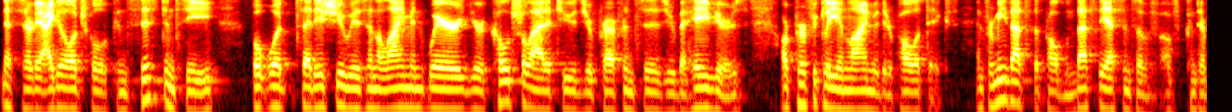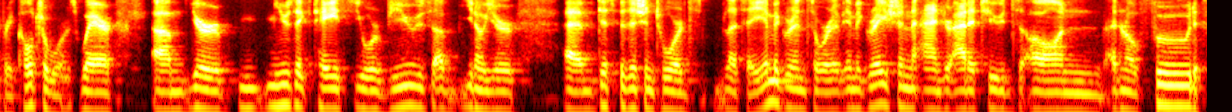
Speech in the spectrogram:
necessarily ideological consistency, but what's at issue is an alignment where your cultural attitudes, your preferences, your behaviors are perfectly in line with your politics. And for me, that's the problem. That's the essence of, of contemporary culture wars, where um, your music tastes, your views, of, you know, your um, disposition towards, let's say, immigrants or immigration, and your attitudes on, I don't know, food,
